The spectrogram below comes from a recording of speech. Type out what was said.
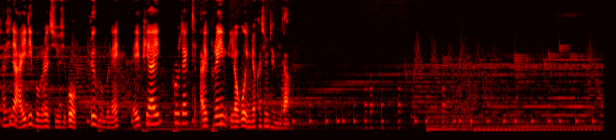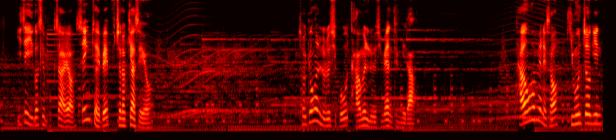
자신의 ID 부분을 지우시고 그 부분에 API Project iframe이라고 입력하시면 됩니다. 이제 이것을 복사하여 스윙투 앱에 붙여넣기 하세요. 적용을 누르시고 다음을 누르시면 됩니다. 다음 화면에서 기본적인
